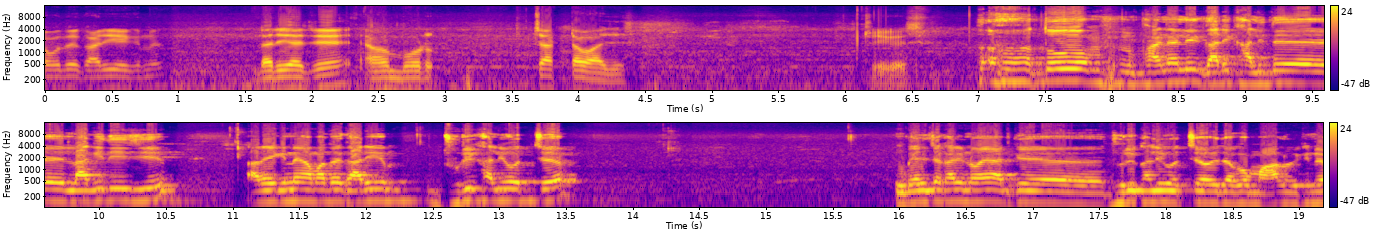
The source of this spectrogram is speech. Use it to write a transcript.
আমাদের গাড়ি এখানে দাঁড়িয়ে আছে, এখন ভোর চারটা বাজে। ঠিক আছে। তো ফাইনালি গাড়ি খালিতে লাগিয়ে দিয়েছি। আর এখানে আমাদের গাড়ি ঝুড়ি খালি হচ্ছে। বেলচা খালি নয়, আজকে ঝুড়ি খালি হচ্ছে। ওই দেখো মাল ওইখানে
